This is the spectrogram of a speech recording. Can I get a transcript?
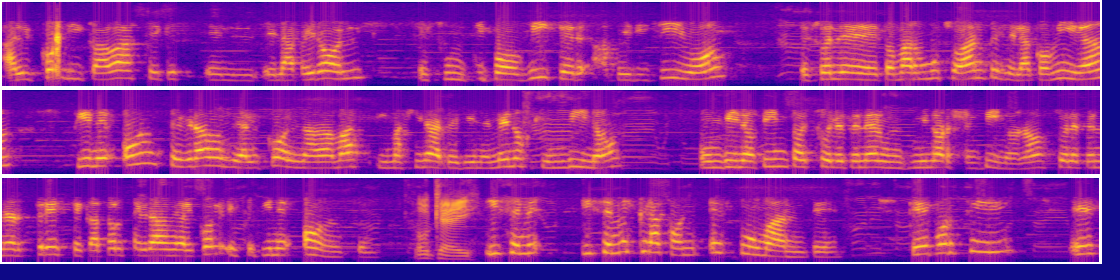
alcohólica base, que es el, el aperol, es un tipo bitter aperitivo, se suele tomar mucho antes de la comida, tiene 11 grados de alcohol nada más, imagínate, tiene menos que un vino, un vino tinto suele tener un vino argentino, ¿no? Suele tener 13, 14 grados de alcohol, este tiene 11. Ok. Y se, me- y se mezcla con espumante, que de por sí es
